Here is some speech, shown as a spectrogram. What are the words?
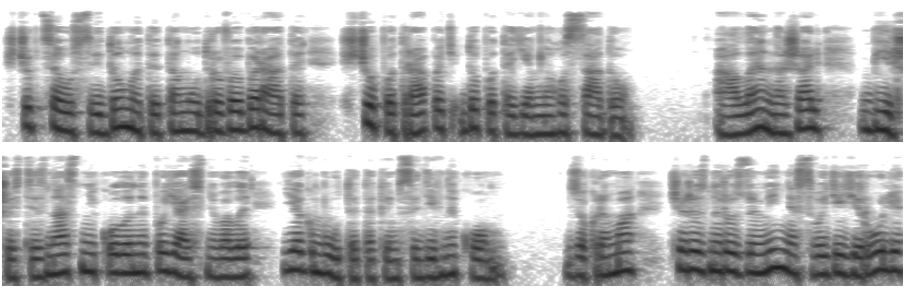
щоб це усвідомити та мудро вибирати, що потрапить до потаємного саду. Але, на жаль, більшості з нас ніколи не пояснювали, як бути таким садівником. Зокрема, через нерозуміння своєї ролі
